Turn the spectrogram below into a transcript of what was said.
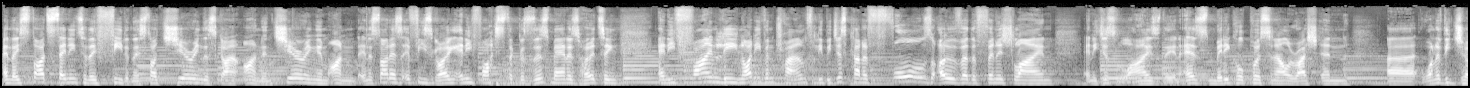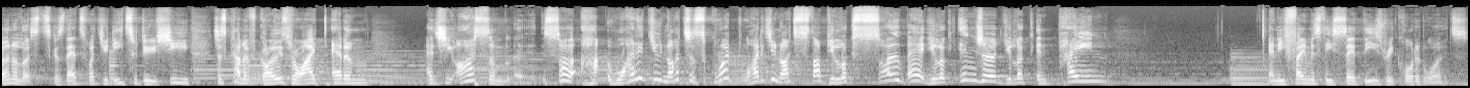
And they start standing to their feet and they start cheering this guy on and cheering him on. And it's not as if he's going any faster because this man is hurting. And he finally, not even triumphantly, but just kind of falls over the finish line and he just lies there. And as medical personnel rush in, uh, one of the journalists, because that's what you need to do, she just kind of goes right at him and she asks him, So, why did you not just quit? Why did you not stop? You look so bad. You look injured. You look in pain. And he famously said these recorded words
